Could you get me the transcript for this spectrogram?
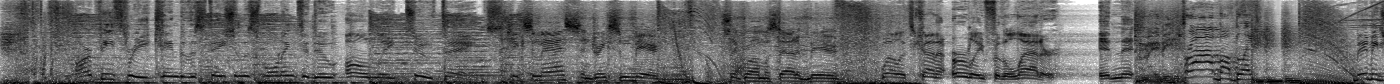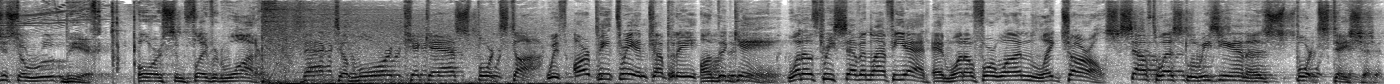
RP3 came to the station this morning to do only two things. kick some ass and drink some beer. It's like we're almost out of beer. Well, it's kind of early for the latter, isn't it? Maybe. Probably. Maybe just a root beer or some flavored water. Back to more kick ass sports talk. With RP3 and Company on the game. 1037 Lafayette and 1041 Lake Charles, Southwest Louisiana's sports station.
